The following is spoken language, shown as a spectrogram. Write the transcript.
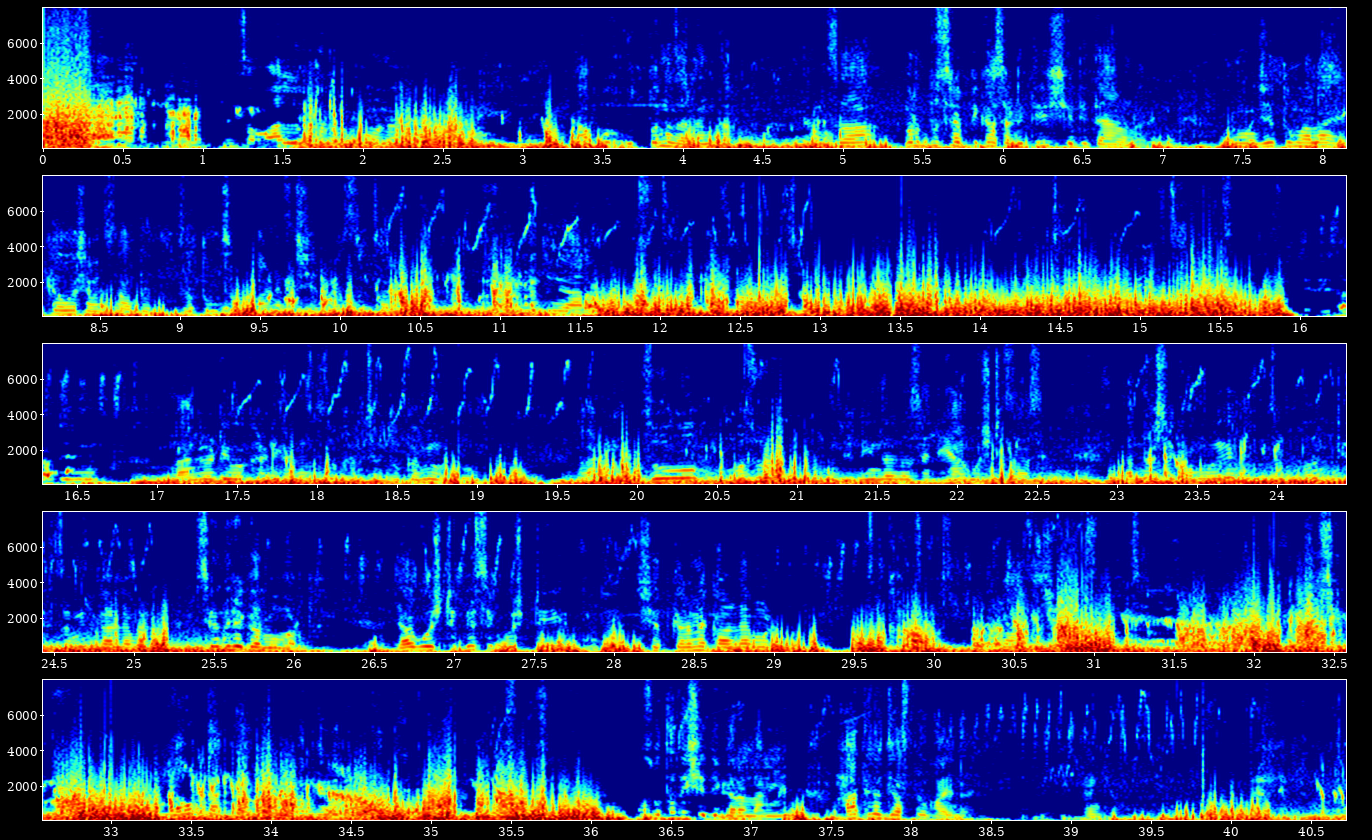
त्यांचा माल लवकर होणार आणि कापूस उत्पन्न झाल्यानंतर त्यांचा परत दुसऱ्या पिकासाठी ती शेती तयार होणार आहे म्हणजे तुम्हाला एका वर्षामध्ये साधारण जर तुमचं पाण्याचं क्षेत्र असेल चालेल तुम्ही आरामात नांगरटी व खडी करण्याचा खर्च तो कमी होतो आणि जो मजूर म्हणजे निंदन असेल ह्या गोष्टीचा असेल तणनाशकामुळे तुमचं पण ती जमीन काढल्यामुळे सेंद्रिय गर्भ वाढतो या गोष्टी बेसिक गोष्टी शेतकऱ्यांना काढल्यामुळे त्याचा खर्च लावून टाकतात शेती करायला लागले. हा त्याचा जास्त फायदा आहे. थँक्यू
